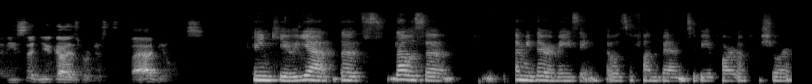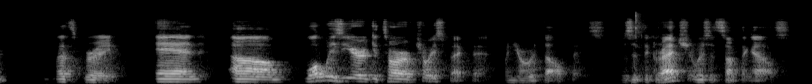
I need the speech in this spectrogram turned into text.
And he said you guys were just fabulous. Thank you. Yeah, that's that was a. I mean, they're amazing. That was a fun band to be a part of for sure. That's great. And um, what was your guitar of choice back then when you were with Dollface? Was it the Gretsch or was it something else?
